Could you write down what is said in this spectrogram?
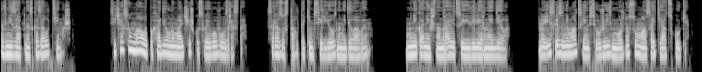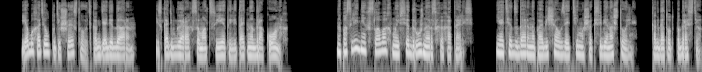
внезапно сказал Тимош. Сейчас он мало походил на мальчишку своего возраста. Сразу стал таким серьезным и деловым. Мне, конечно, нравится ювелирное дело. Но если заниматься им всю жизнь, можно с ума сойти от скуки. Я бы хотел путешествовать, как дядя Даррен, искать в горах самоцветы, летать на драконах. На последних словах мы все дружно расхохотались и отец Даррена пообещал взять Тимоша к себе на штольне, когда тот подрастет.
